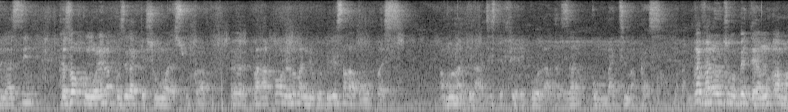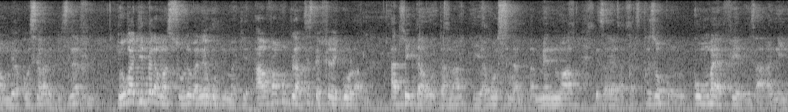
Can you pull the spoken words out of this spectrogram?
de ya sine trésor congolais napose ka question ya suka Euh, par rapport lelo bandeko ebele esala bango mpasi bamonaki l'artiste feregola aza kombati makasi. Bref ane outi kobeta yango a mambo ya concert ya le 19 toyokaki mpe na masolo bandeki kobimaki avant couple artiste feregola abeta rotana yabo osila bamain noire ezalaki na kasi trésor congolais komba ya fere ezalaka nini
